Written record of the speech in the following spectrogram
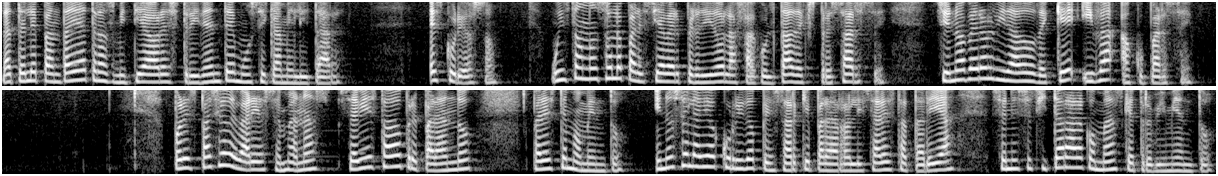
La telepantalla transmitía ahora estridente música militar. Es curioso. Winston no solo parecía haber perdido la facultad de expresarse, sino haber olvidado de qué iba a ocuparse. Por espacio de varias semanas se había estado preparando para este momento, y no se le había ocurrido pensar que para realizar esta tarea se necesitara algo más que atrevimiento.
